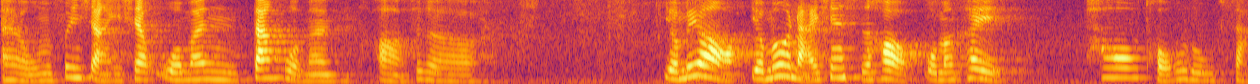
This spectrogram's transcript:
哎，我们分享一下，我们当我们啊，这个有没有有没有哪一些时候，我们可以抛头颅洒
